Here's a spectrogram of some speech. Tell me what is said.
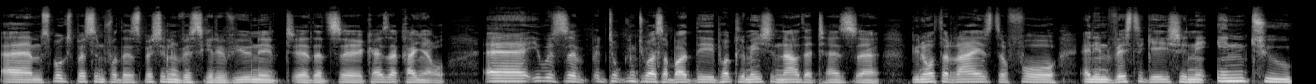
um, spokesperson for the Special Investigative Unit, uh, that's uh, Kaizer Kganyago. Uh, he was uh, talking to us about the proclamation now that has uh, been authorized for an investigation into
